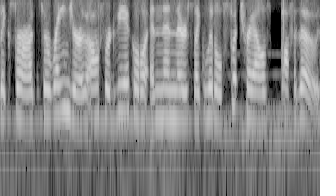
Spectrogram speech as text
like for the ranger, the off-road vehicle, and then there's like little foot trails off of those.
